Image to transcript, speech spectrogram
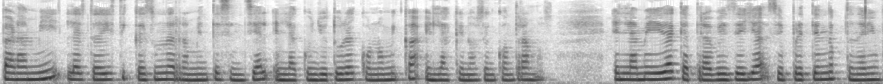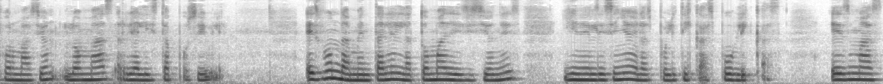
Para mí, la estadística es una herramienta esencial en la coyuntura económica en la que nos encontramos, en la medida que a través de ella se pretende obtener información lo más realista posible. Es fundamental en la toma de decisiones y en el diseño de las políticas públicas. Es más,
